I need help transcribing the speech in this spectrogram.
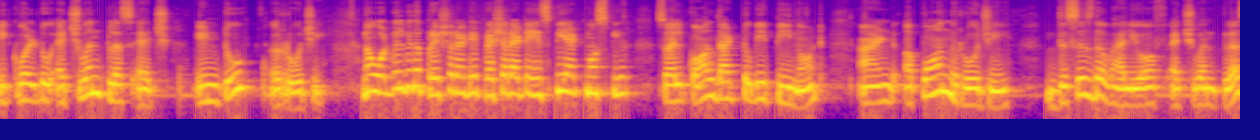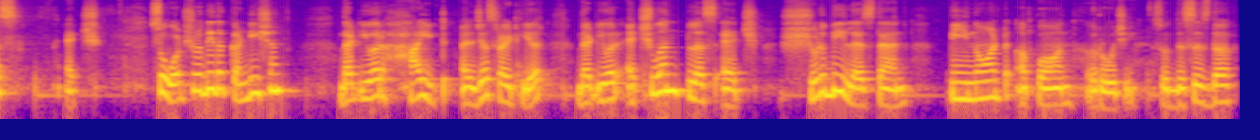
equal to H1 plus H into rho g. Now what will be the pressure at A? Pressure at A is P atmosphere. So I'll call that to be P naught and upon rho g this is the value of H1 plus H. So what should be the condition? That your height, I'll just write here, that your H1 plus H should be less than P naught upon rho g. So this is the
